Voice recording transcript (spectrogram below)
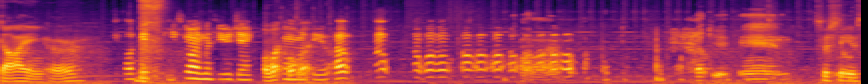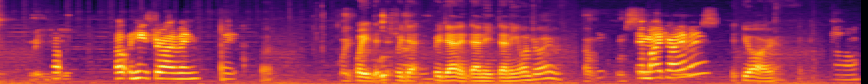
dying. Er. Oh, he's, he's going with you, Jane. Oh, what? Going Oh, with what? you. Oh, oh, oh, oh, oh, oh, oh, oh, oh, oh, oh. Get And Switch teams. me. Oh. oh, he's driving. Wait, Wait, Wait, wait, wait, driving? Wait, Dani, Dani, Dani, you want to drive? I'm- I'm so Am I driving? confused. You are. oh.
